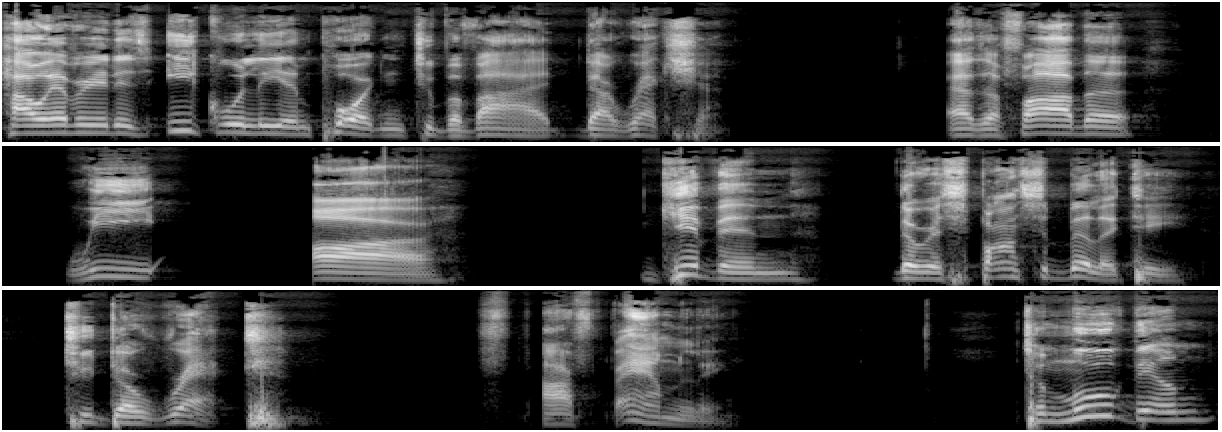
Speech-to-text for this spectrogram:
However, it is equally important to provide direction. As a father, we are given the responsibility to direct our family, to move them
